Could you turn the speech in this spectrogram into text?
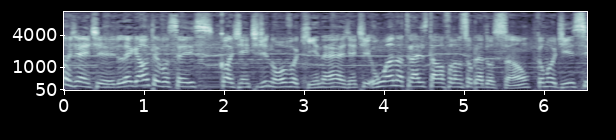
Bom, gente, legal ter vocês com a gente de novo aqui, né? A gente, um ano atrás, estava falando sobre adoção. Como eu disse,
